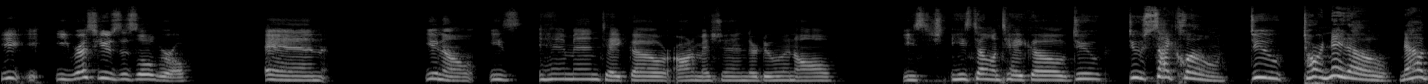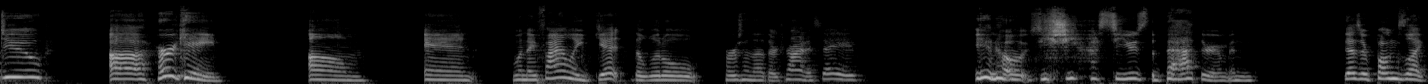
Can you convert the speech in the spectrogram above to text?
he he- rescues this little girl, and you know he's him and Takeo are on a mission. They're doing all. He's he's telling Takeo do do cyclone, do tornado, now do uh hurricane. Um, and when they finally get the little person that they're trying to save, you know she, has to use the bathroom and Desert Punk's like,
